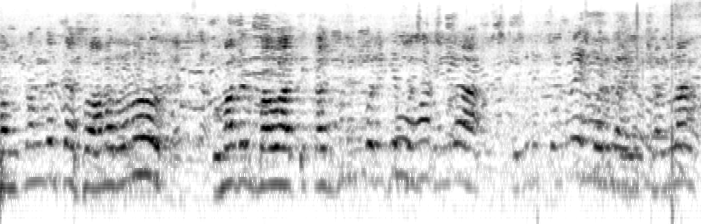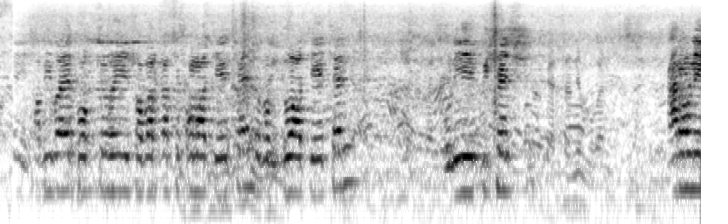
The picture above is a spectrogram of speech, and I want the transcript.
সন্তানদের কাছে আমার অনুরোধ, তোমাদের বাবা যে কাজগুলি করে ইনশাল্লাহ অভিভাবকের পক্ষে হয়ে সবার কাছে ক্ষমা চেয়েছেন এবং দোয়া চেয়েছেন। উনি বিশেষ কারণে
